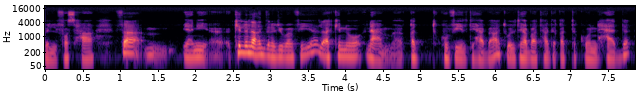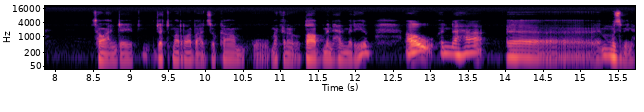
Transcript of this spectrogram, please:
بالفصحى. ف يعني كلنا عندنا جيوب أنفية لكنه نعم قد تكون في التهابات والالتهابات هذه قد تكون حادة سواء جت مرة بعد زكام ومثلا طاب منها المريض أو إنها آه، مزمنة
